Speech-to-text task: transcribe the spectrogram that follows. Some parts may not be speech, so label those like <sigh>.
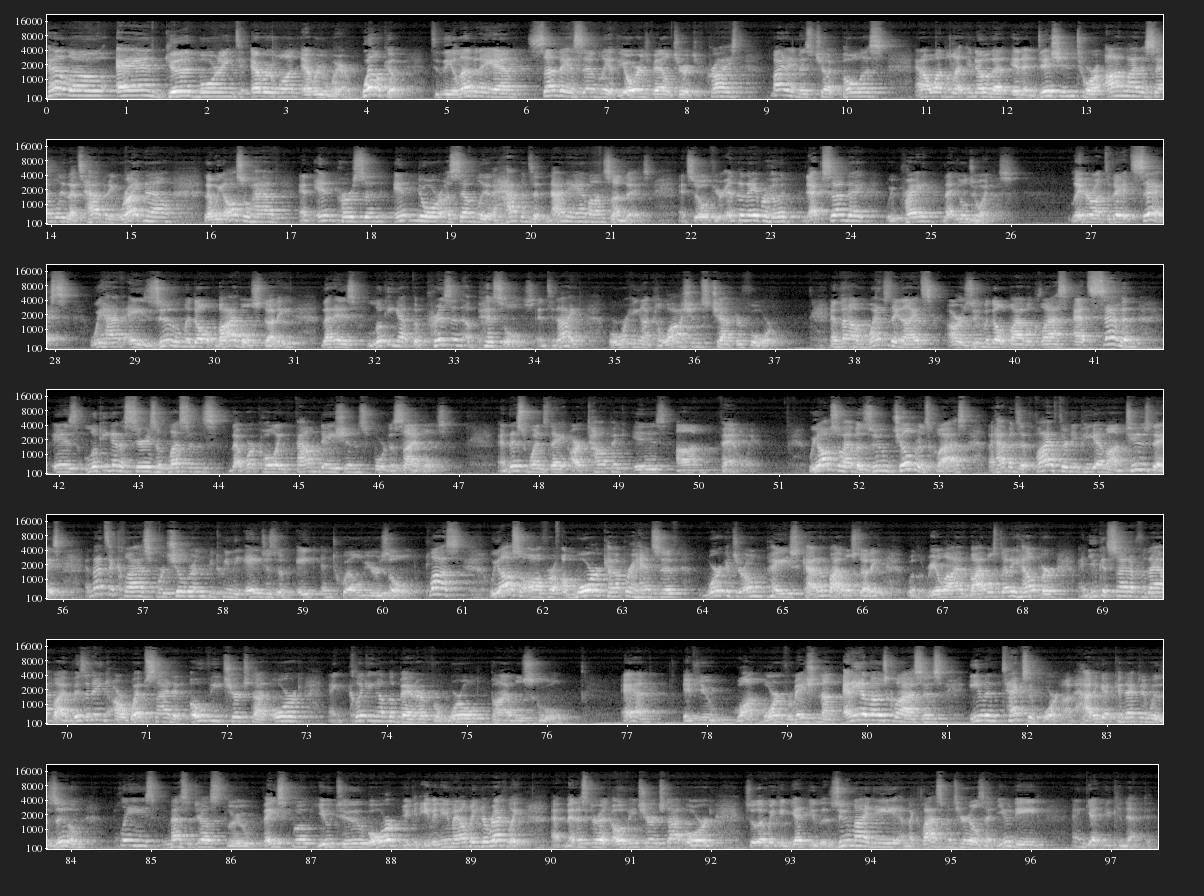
Hello and good morning to everyone everywhere. Welcome to the 11 a.m. Sunday Assembly at the Orangevale Church of Christ. My name is Chuck Polis, and I want to let you know that in addition to our online assembly that's happening right now, that we also have an in-person indoor assembly that happens at 9 a.m. on Sundays. And so if you're in the neighborhood next Sunday, we pray that you'll join us. Later on today at 6, we have a Zoom adult Bible study that is looking at the prison epistles. And tonight, we're working on Colossians chapter 4. And then on Wednesday nights, our Zoom adult Bible class at 7 is looking at a series of lessons that we're calling Foundations for Disciples. And this Wednesday, our topic is on family. We also have a Zoom children's class that happens at 5.30 p.m. on Tuesdays, and that's a class for children between the ages of 8 and 12 years old. Plus, we also offer a more comprehensive, work at your own pace kind of Bible study with a real live Bible study helper, and you can sign up for that by visiting our website at ovchurch.org and clicking on the banner for World Bible School. And if you want more information on any of those classes, even tech support on how to get connected with Zoom, please message us through Facebook, YouTube, or you can even email me directly at minister at ovchurch.org so that we can get you the Zoom ID and the class materials that you need and get you connected.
